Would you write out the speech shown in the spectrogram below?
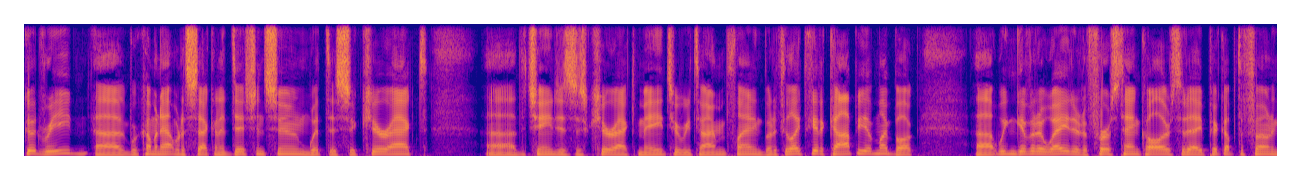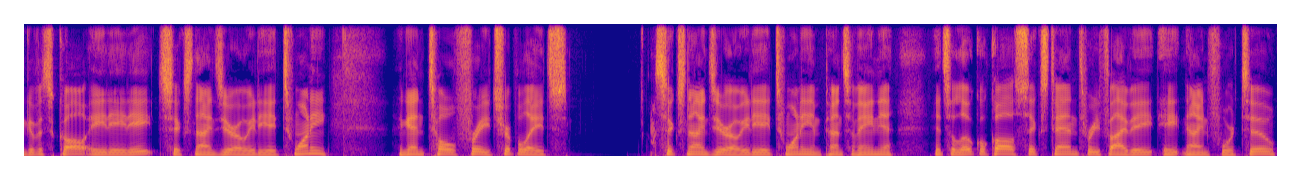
good read. Uh, we're coming out with a second edition soon with the Secure Act, uh, the changes the Secure Act made to retirement planning. But if you'd like to get a copy of my book, uh, we can give it away to the first 10 callers today. Pick up the phone and give us a call, 888 690 8820. Again, toll free, 888 690 8820 in Pennsylvania. It's a local call, 610 358 8942.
